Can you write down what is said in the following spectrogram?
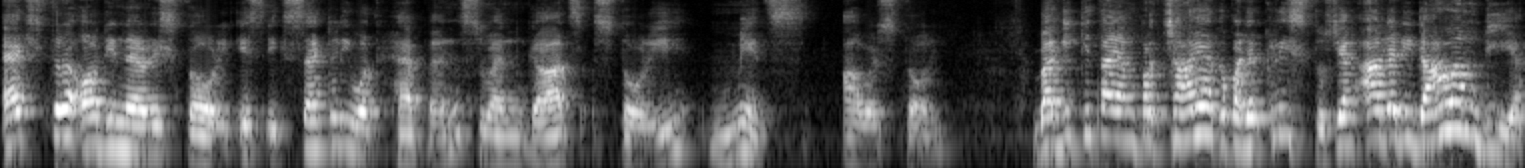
Extraordinary story is exactly what happens when God's story meets our story. Bagi kita yang percaya kepada Kristus yang ada di dalam Dia,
